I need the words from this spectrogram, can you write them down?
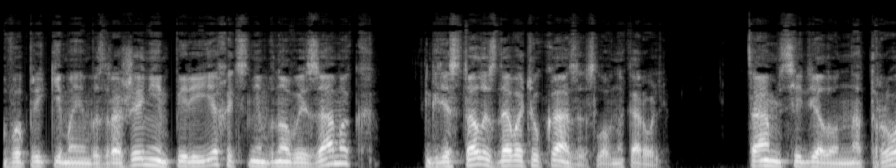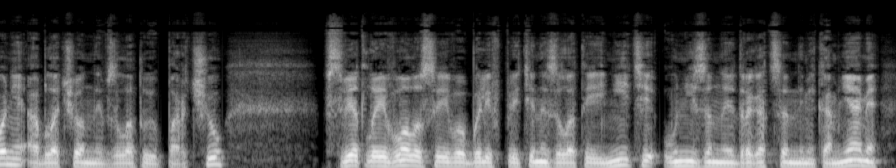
вопреки моим возражениям, переехать с ним в новый замок, где стал издавать указы, словно король. Там сидел он на троне, облаченный в золотую парчу, в светлые волосы его были вплетены золотые нити, унизанные драгоценными камнями —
